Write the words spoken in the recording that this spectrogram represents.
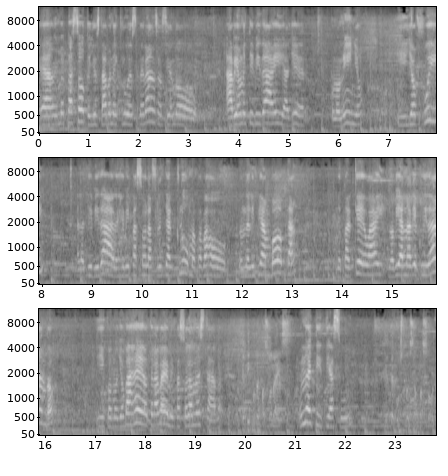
Eh, a mí me pasó que yo estaba en el Club Esperanza haciendo, había una actividad ahí ayer con los niños y yo fui a la actividad, dejé mi pasola frente al club, más para abajo donde limpian botas, el parqueo ahí, no había nadie cuidando y cuando yo bajé otra vez mi pasola no estaba. ¿Qué tipo de pasola es? Una titi azul. ¿Qué te costó esa pasola?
